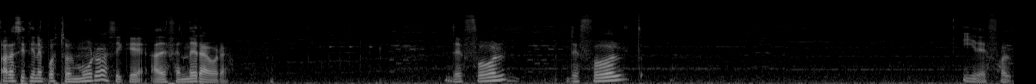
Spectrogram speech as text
Ahora sí tiene puesto el muro, así que a defender ahora. Default default y default.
